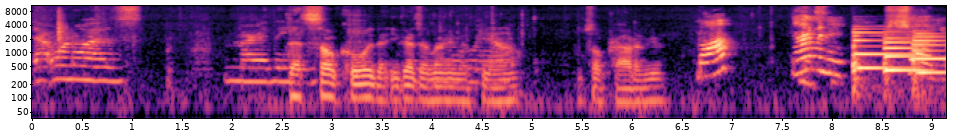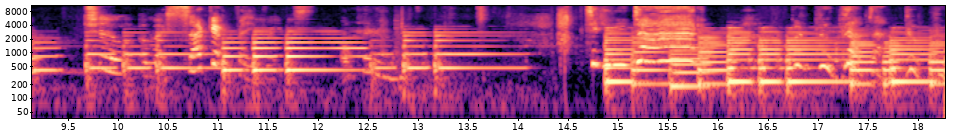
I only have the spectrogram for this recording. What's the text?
That one was Merlin. That's so cool that you guys are learning the piano. I'm so proud of you. Mom, now I'm going to show you two of my second favorites. Okay.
